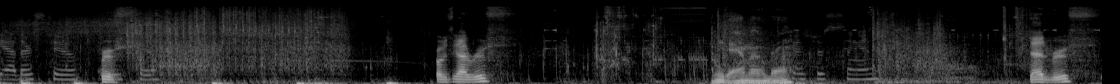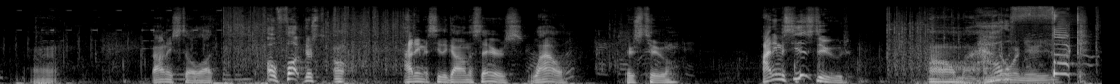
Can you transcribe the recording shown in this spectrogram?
Yeah, there's two. Roof. There's Broke the guy roof. I need ammo, bro. two. Guys just singing. Dead roof. All right. Bounty's still alive. Oh fuck! There's. Oh, I didn't even see the guy on the stairs. Wow. There's two. I didn't even see this dude. Oh my! How nowhere the near you. fuck?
